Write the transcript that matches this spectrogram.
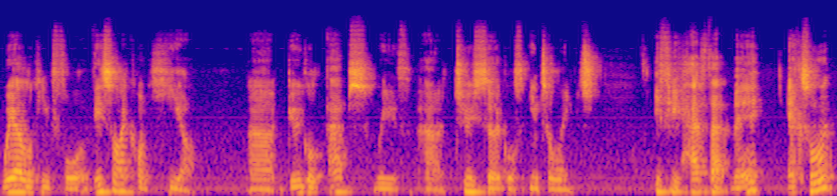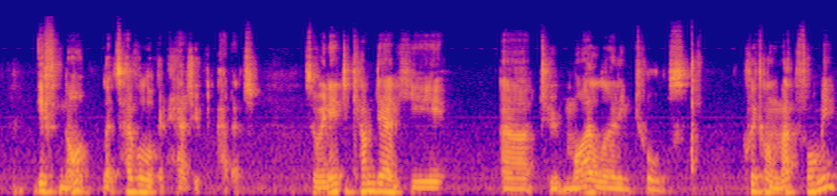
we are looking for this icon here, uh, Google Apps with uh, two circles interlinked. If you have that there, excellent. If not, let's have a look at how to add it. So we need to come down here uh, to My Learning Tools. Click on that for me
